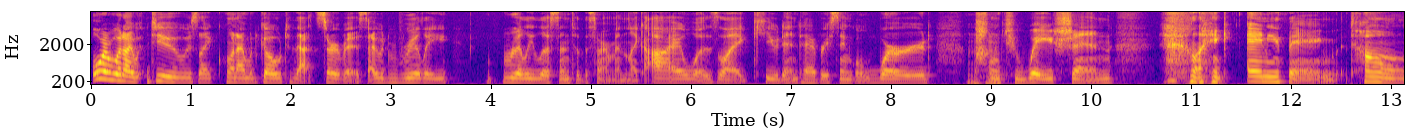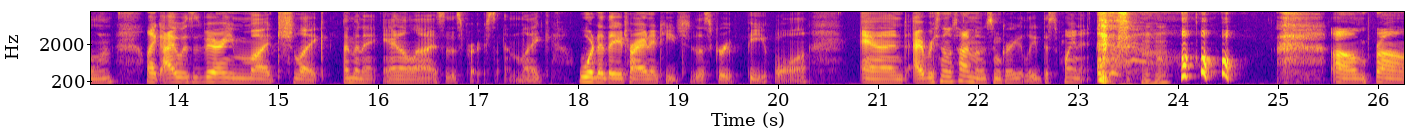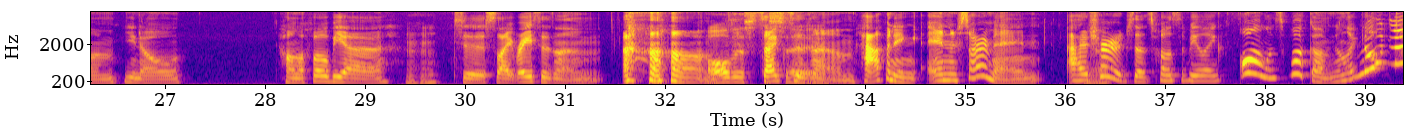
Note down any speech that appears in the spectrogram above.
Or what I would do is like when I would go to that service, I would really, really listen to the sermon. Like I was like cued into every single word, punctuation, like anything, tone. Like I was very much like I'm gonna analyze this person. Like what are they trying to teach to this group of people? And every single time I was greatly disappointed. um, from you know homophobia hmm to slight racism, um, All this sexism happening in a sermon at a Yeah. church that's supposed to be like all is welcome. And I'm like, no, no,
